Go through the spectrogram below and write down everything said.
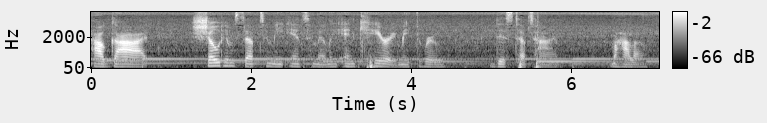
how God showed himself to me intimately and carried me through this tough time. Mahalo.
